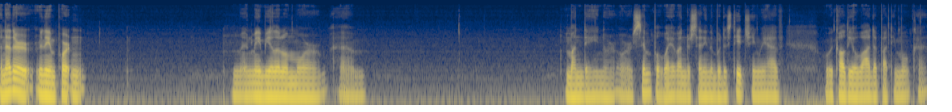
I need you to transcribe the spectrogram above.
Another really important and maybe a little more um, mundane or, or simple way of understanding the Buddha's teaching, we have what we call the Ovada Patimokkha.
